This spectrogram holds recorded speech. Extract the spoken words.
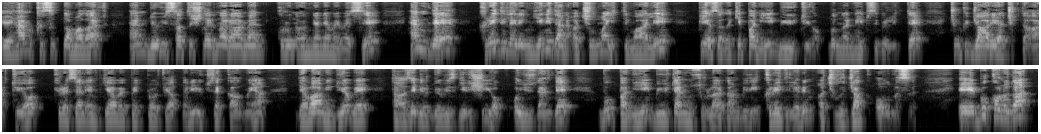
e, hem kısıtlamalar hem döviz satışlarına rağmen kurun önlenememesi hem de kredilerin yeniden açılma ihtimali piyasadaki paniği büyütüyor. Bunların hepsi birlikte çünkü cari açıkta artıyor. Küresel emtia ve petrol fiyatları yüksek kalmaya devam ediyor ve taze bir döviz girişi yok. O yüzden de bu paniği büyüten unsurlardan biri kredilerin açılacak olması. E, bu konuda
